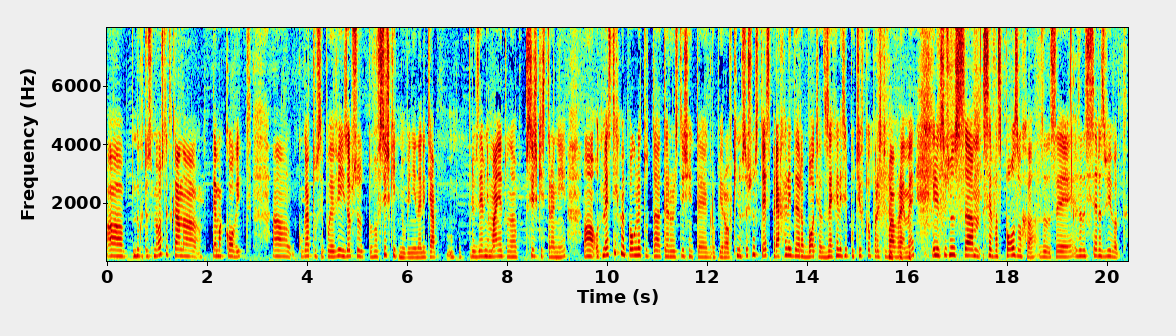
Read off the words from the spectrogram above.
А, докато сме още така на тема COVID, а, когато се появи изобщо във всички новини, нали, тя привзе вниманието на всички страни, а, отместихме поглед от а, терористичните групировки, но всъщност те спряха ли да работят, взеха ли си почивка през това време или всъщност а, се възползваха, за да, се, за да си се развиват?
